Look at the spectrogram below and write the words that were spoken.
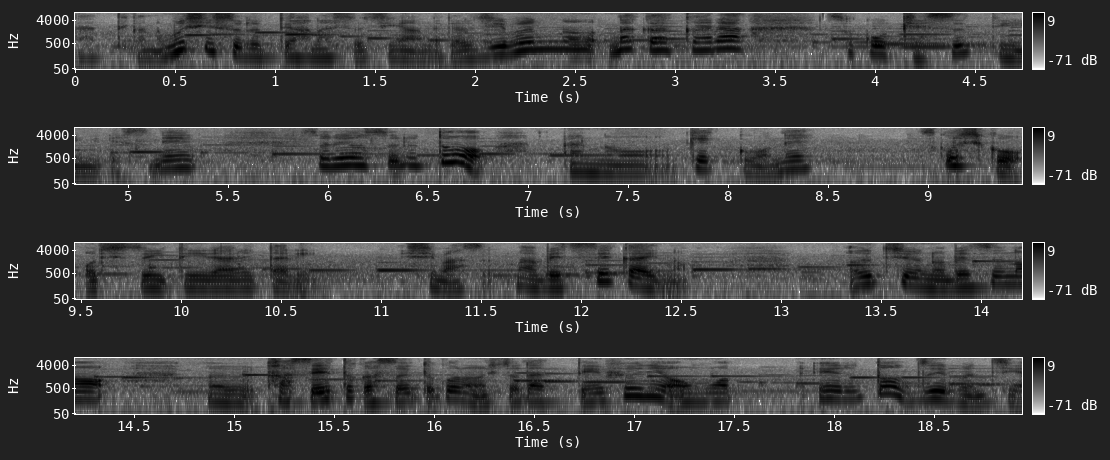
なんていうかな無視するっていう話と違うんだけど自分の中からそこを消すっていう意味ですね。それをするとあの結構ね少しこう落ち着いていられたりします。まあ、別世界の宇宙の別の火星とかそういうところの人だっていうふうに思えると随分違い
